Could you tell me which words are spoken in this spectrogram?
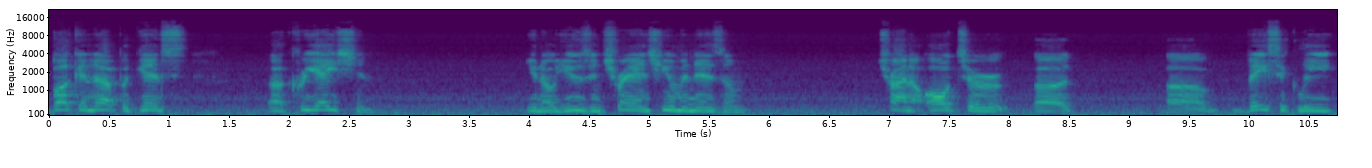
Bucking up against uh, creation you know, using transhumanism, trying to alter uh, uh, basically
